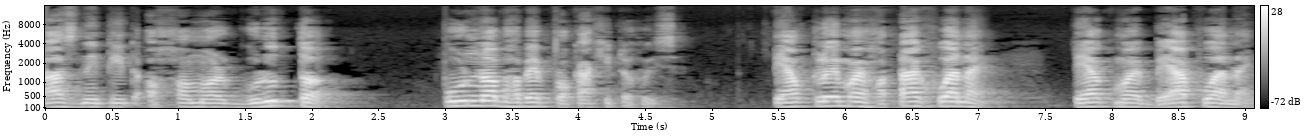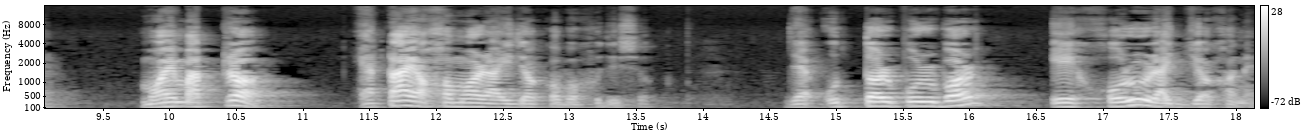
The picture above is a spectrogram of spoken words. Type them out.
ৰাজনীতিত অসমৰ গুৰুত্ব পূৰ্ণভাৱে প্ৰকাশিত হৈছে। তেওঁক লৈ মই হতাশ হোৱা নাই তেওঁক মই বেয়া পোৱা নাই। মই মাত্ৰ এটাই অসমৰ ৰাইজক ক'ব খুজিছো যে উত্তৰ পূৰ্বৰ এই সৰু ৰাজ্যখনে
